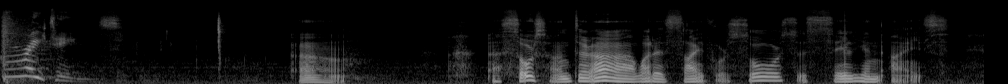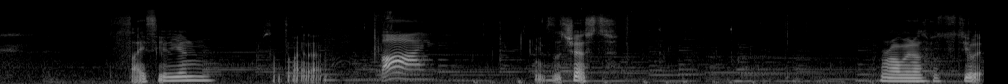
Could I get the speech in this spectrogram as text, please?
Greetings. Uh, a source hunter. Ah, what a sight for sore Sicilian eyes. Sicilian? Something like that. Bye. It's the chest. Probably not supposed to steal it.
